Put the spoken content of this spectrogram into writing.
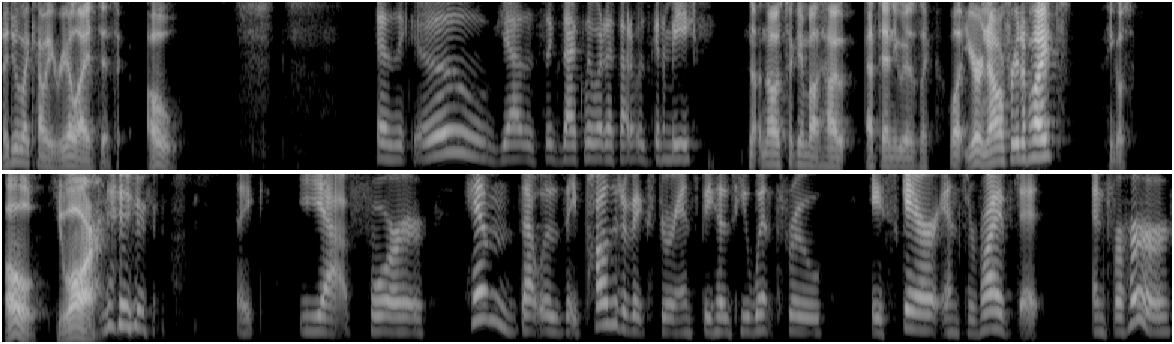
I do like how he realized it. It's like, oh. I was like, oh, yeah, that's exactly what I thought it was going to be. No, no, I was talking about how at the end he was like, "What? You're now afraid of heights?" And he goes, "Oh, you are." like, yeah, for him that was a positive experience because he went through a scare and survived it. And for her,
